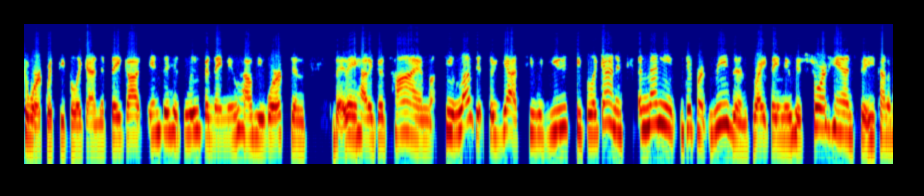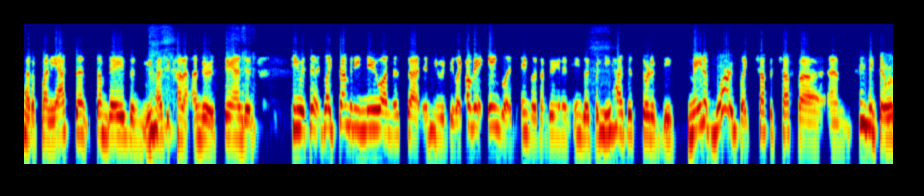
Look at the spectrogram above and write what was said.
to work with people again. If they got into his loop and they knew how he worked and they, they had a good time. He loved it. So yes, he would use people again and, and many different reasons, right? They knew his shorthand. That he kind of had a funny accent some days and you had to kind of understand and he would like somebody new on the set and he would be like, okay, English, English, I'm doing it in English. But he had this sort of these made up words like chuffa chuffa. And I think there were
